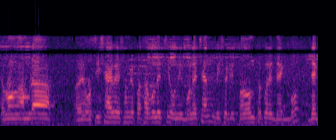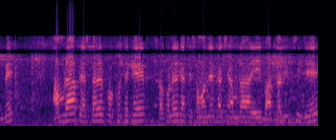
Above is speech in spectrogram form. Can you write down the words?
এবং আমরা ওসি সাহেবের সঙ্গে কথা বলেছি। উনি বলেছেন, বিষয়টি তদন্ত করে দেখব, দেখবে। আমরা প্রেসক্লাবের পক্ষ থেকে সকলের কাছে, সমাজের কাছে আমরা এই বার্তা দিচ্ছি যে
